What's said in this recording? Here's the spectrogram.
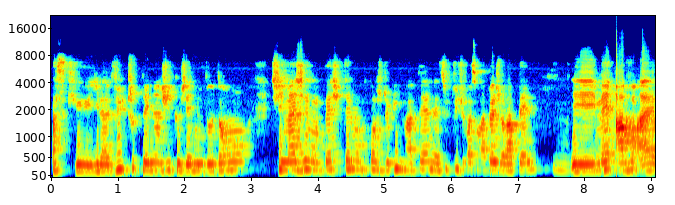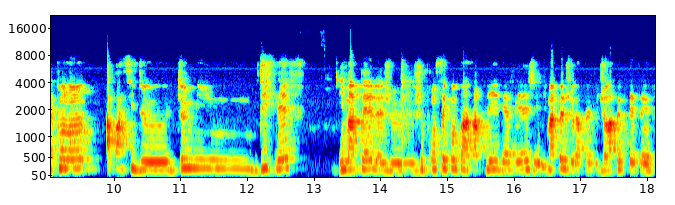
parce qu'il a vu toute l'énergie que j'ai mis dedans. J'imagine mon père, je suis tellement proche de lui, il m'appelle, surtout je vois son appel, je rappelle. Et, mais avant, euh, pendant, à partir de 2019, il m'appelle, je, je prends 50 ans à rappeler derrière, il m'appelle, je rappelle, je rappelle peut-être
